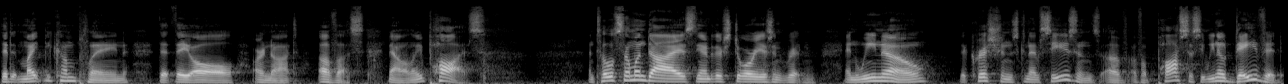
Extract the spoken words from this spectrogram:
that it might become plain that they all are not of us. Now, let me pause. Until someone dies, the end of their story isn't written. And we know that Christians can have seasons of, of apostasy. We know David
